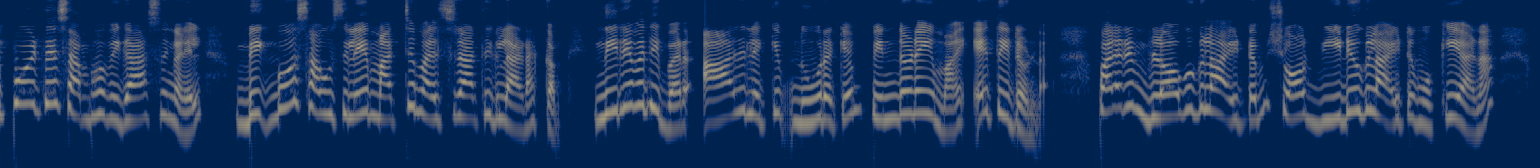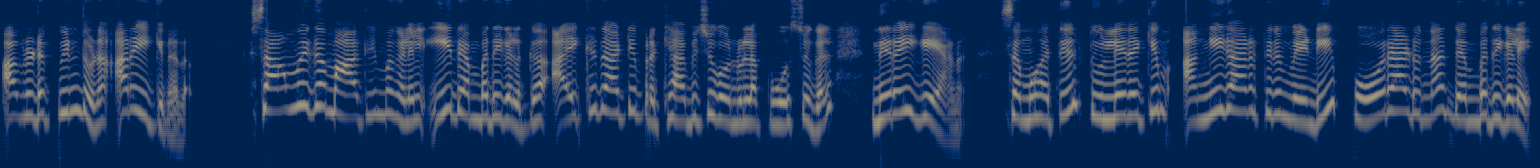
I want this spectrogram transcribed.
ഇപ്പോഴത്തെ സംഭവ വികാസങ്ങളിൽ ബിഗ് ബോസ് ഹൗസിലെ മറ്റ് മത്സരാർത്ഥികളടക്കം നിരവധി പേർ ആദിലയ്ക്കും നൂറയ്ക്കും പിന്തുണയുമായി എത്തിയിട്ടുണ്ട്. പലരും വ്ലോഗുകളായിട്ടും ഷോർട്ട് വീഡിയോകളായിട്ടും ഒക്കെയാണ് അവരുടെ പിന്തുണ അറിയിക്കുന്നത്. സാമൂഹിക മാധ്യമങ്ങളിൽ ഈ ദമ്പതികൾക്ക് ഐക്യദാർഢ്യം പ്രഖ്യാപിച്ചുകൊണ്ടുള്ള പോസ്റ്റുകൾ നിറയുകയാണ്. സമൂഹത്തിൽ തുല്യതയ്ക്കും അംഗീകാരത്തിനും വേണ്ടി പോരാടുന്ന ദമ്പതികളെ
